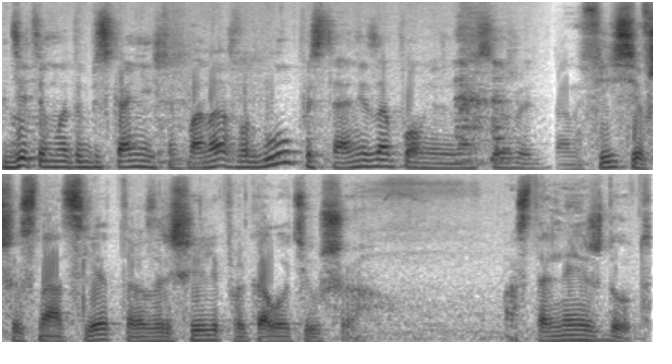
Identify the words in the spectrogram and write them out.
Детям это бесконечно понравилось. Вот глупости они запомнили на всю жизнь. Анфисе в 16 лет разрешили проколоть уши. Остальные ждут.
